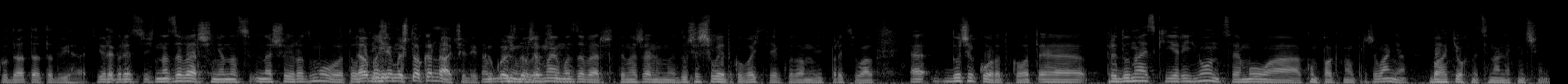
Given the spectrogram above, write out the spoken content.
куда-то отодвигать. Юрій Борисович, на завершення нас- нашої розмови. то да, от є- подожди, ж. Там, Какое ні, ж ми вже маємо завершити. На жаль, ми дуже швидко, бачите, як ви там відпрацювали. Е, дуже коротко. От е, Придунайський регіон це мова компактного проживання багатьох національних меншин.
